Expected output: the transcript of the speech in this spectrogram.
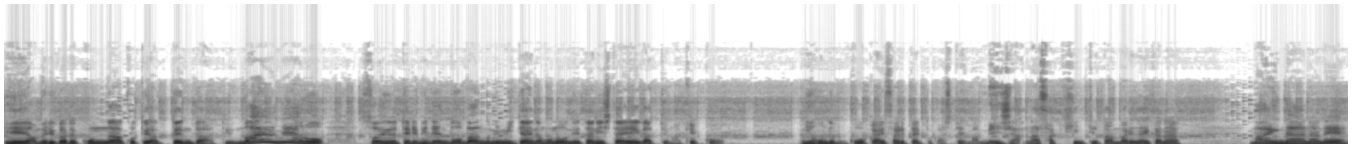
へえ、アメリカでこんなことやってんだっていう、前ね、あの、そういうテレビ伝道番組みたいなものをネタにした映画っていうのは結構、日本でも公開されたりとかして、まあメジャーな作品っていうとあんまりないかな。マイナーなね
